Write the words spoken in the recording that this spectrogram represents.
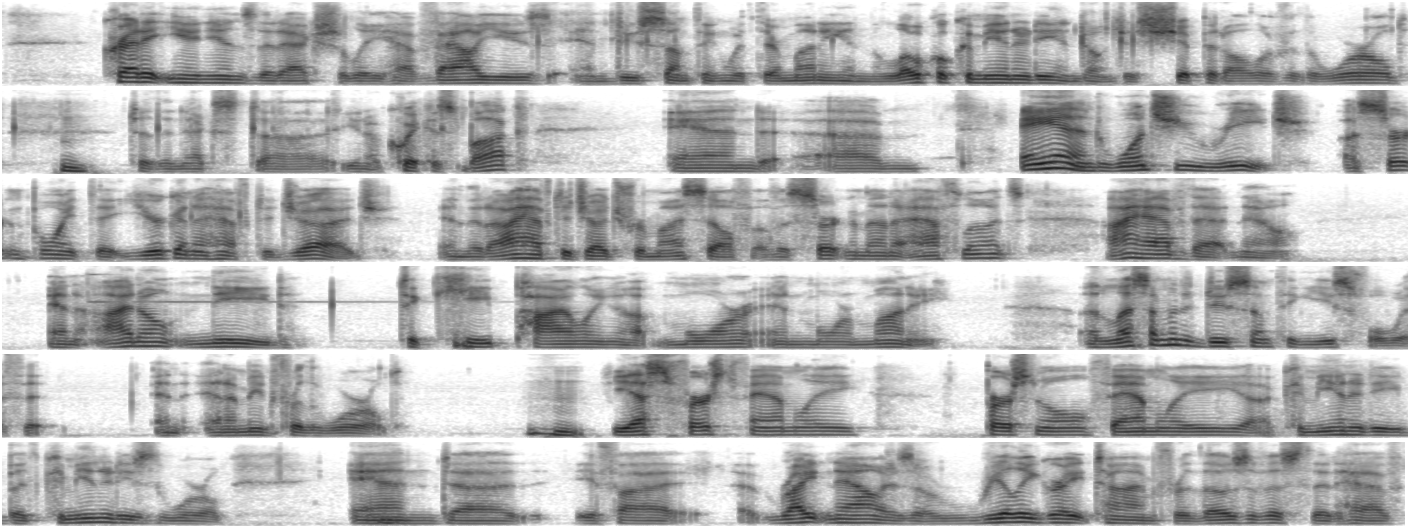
credit unions that actually have values and do something with their money in the local community and don't just ship it all over the world hmm. to the next uh, you know quickest buck and um, And once you reach a certain point that you're going to have to judge, and that I have to judge for myself of a certain amount of affluence, I have that now. And I don't need to keep piling up more and more money unless I'm going to do something useful with it. And, and I mean for the world. Mm-hmm. Yes, first family, personal, family, uh, community, but community is the world. And uh, if I, right now is a really great time for those of us that have,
